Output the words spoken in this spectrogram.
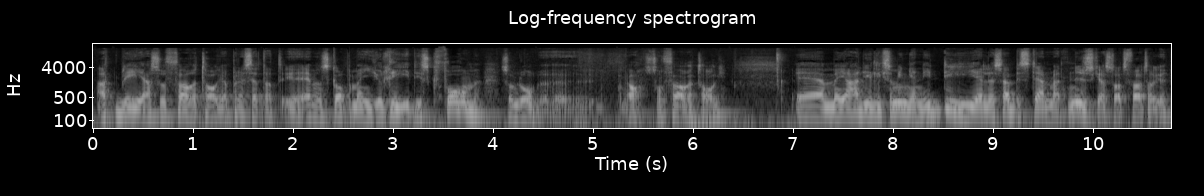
att bli alltså företagare på det sättet att eh, även skapa mig en juridisk form som, då, eh, ja, som företag. Eh, men jag hade liksom ingen idé eller så här mig att nu ska jag starta ett företag.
